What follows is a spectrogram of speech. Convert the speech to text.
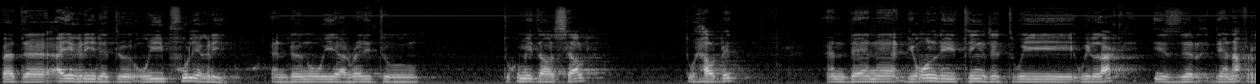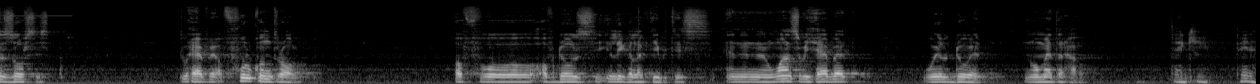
But uh, I agree that uh, we fully agree, and then we are ready to, to commit ourselves to help it. And then uh, the only thing that we, we lack is the, the enough resources to have a full control of, uh, of those illegal activities. And then once we have it, we'll do it, no matter how. Thank you. Peter.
